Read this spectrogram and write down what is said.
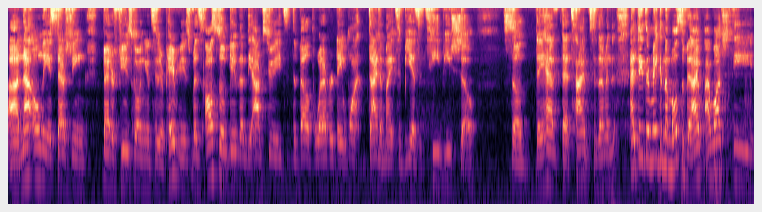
uh, not only establishing better feuds going into their pay per views, but it's also giving them the opportunity to develop whatever they want Dynamite to be as a TV show. So they have that time to them, and I think they're making the most of it. I, I watched the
